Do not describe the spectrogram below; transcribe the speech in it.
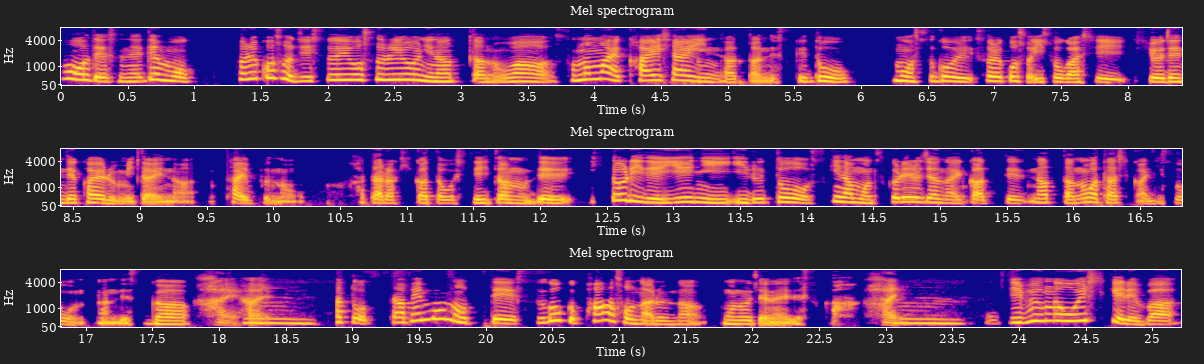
そうですね。でも、それこそ自炊をするようになったのは、その前会社員だったんですけど、もうすごい、それこそ忙しい、終電で帰るみたいなタイプの働き方をしていたので、一人で家にいると好きなもの作れるじゃないかってなったのは確かにそうなんですが、はいはい。うんあと食べ物ってすごくパーソナルなものじゃないですか。はい。うん自分が美味しければ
